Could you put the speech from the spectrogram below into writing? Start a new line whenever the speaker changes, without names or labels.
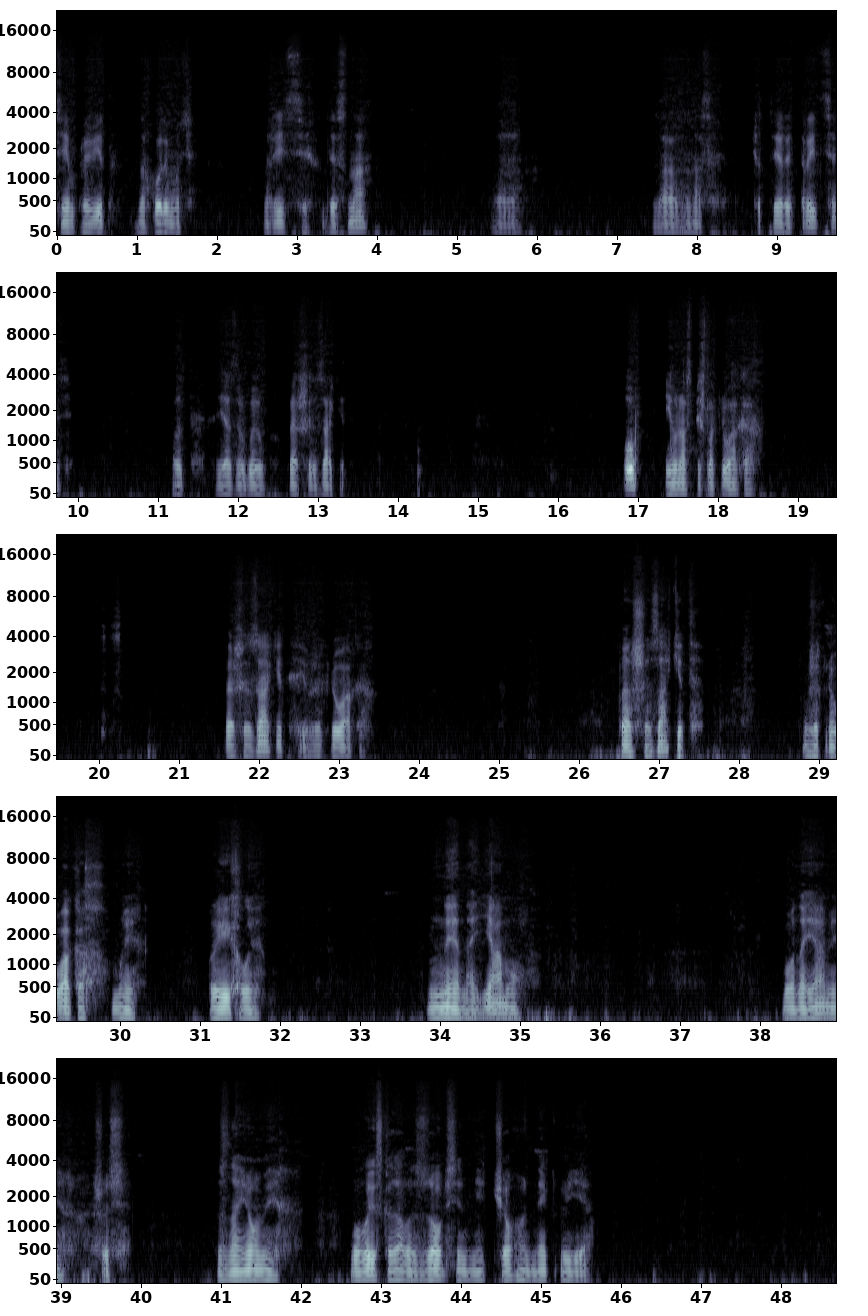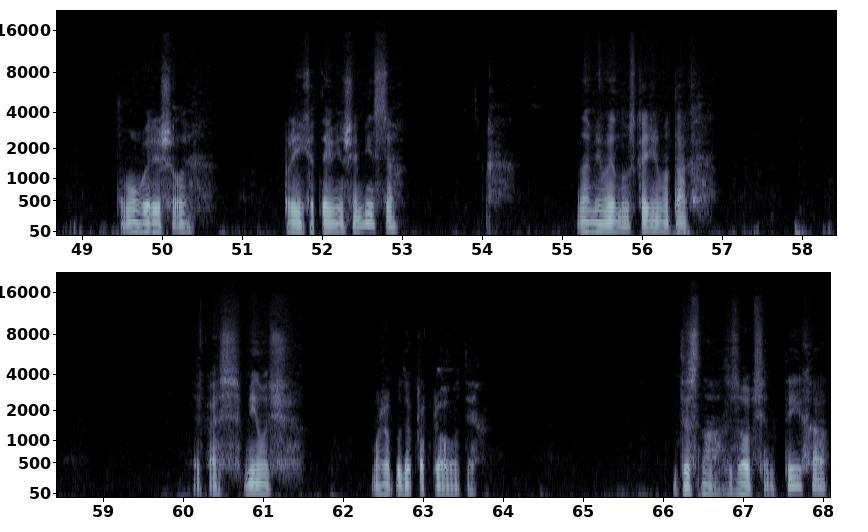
Всім привіт! Знаходимось на річці Десна. Е, Зараз у нас 4.30. От я зробив перший закид. О, і у нас пішла клювака. Перший закид і вже клювака. Перший закид вже клювака. Ми приїхали не на яму, бо на ямі щось знайомі були і сказали, зовсім нічого не клює. Тому вирішили приїхати в інше місце. На мілину, скажімо так. Якась мілоч може буде прокльовувати. Десна зовсім тиха,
